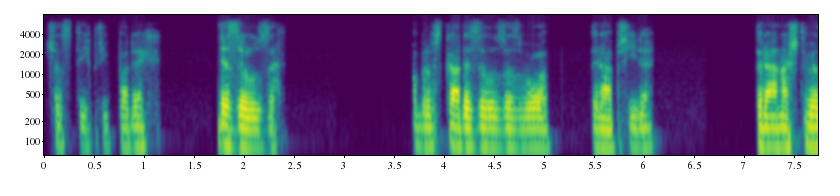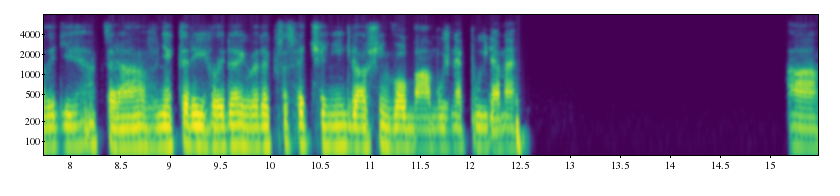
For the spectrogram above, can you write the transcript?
častých případech deziluze. Obrovská deziluze z voleb, která přijde, která naštve lidi a která v některých lidech vede k přesvědčení k dalším volbám už nepůjdeme. A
